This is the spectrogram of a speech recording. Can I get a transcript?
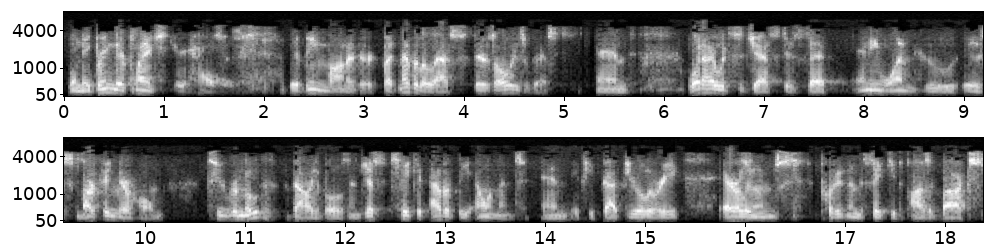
when they bring their clients to your houses, they're being monitored. But nevertheless, there's always risk. And what I would suggest is that anyone who is marketing their home to remove valuables and just take it out of the element. And if you've got jewelry, heirlooms, put it in the safety deposit box.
